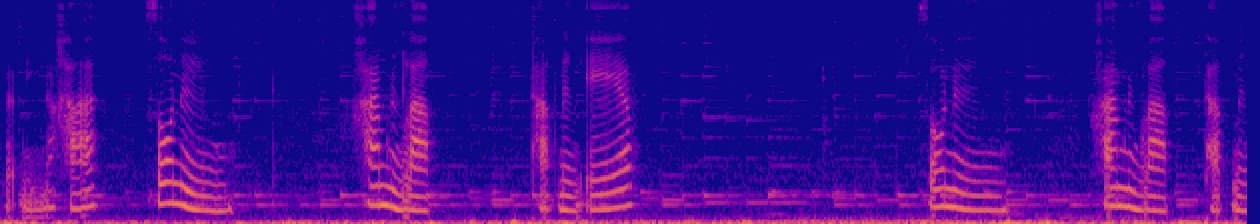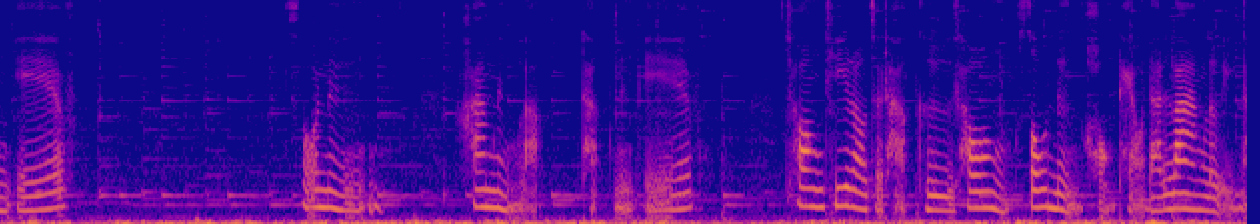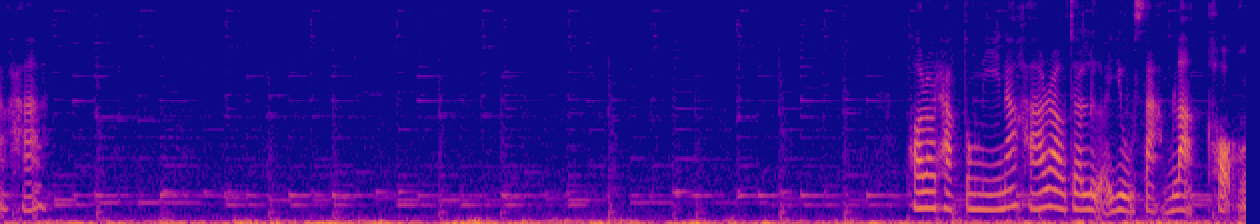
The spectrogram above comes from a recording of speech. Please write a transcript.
แบบนี้นะคะ โซ่ 1 ข้าม 1 หลัก ถัก 1F โซ่ 1 ข้าม 1 หลัก ถัก 1F โซ่1ข้าม1หลัก ถัก 1F ช่องที่เราจะถักคือช่องโซ่1ของแถวด้านล่างเลยนะคะ พอเราถักตรงนี้นะคะ เราจะเหลืออยู่ 3 หลักของ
